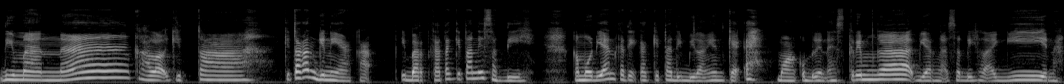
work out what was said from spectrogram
di mana kalau kita kita kan gini ya kak ibarat kata kita nih sedih. Kemudian ketika kita dibilangin kayak eh mau aku beliin es krim nggak? Biar nggak sedih lagi. Nah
